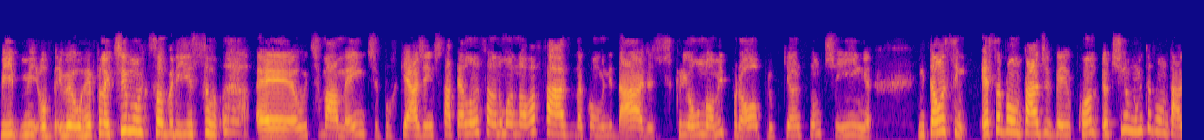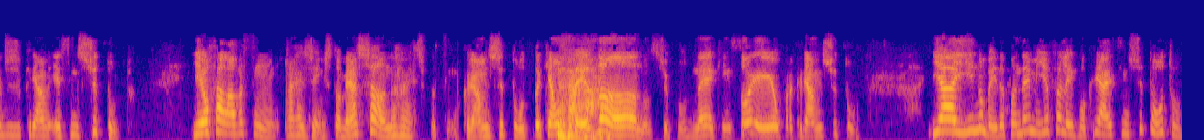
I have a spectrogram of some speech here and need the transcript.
me eu, eu, refleti muito sobre isso é, ultimamente, porque a gente está até lançando uma nova fase da comunidade, a gente criou um nome próprio, porque antes não tinha. Então, assim, essa vontade veio quando. Eu tinha muita vontade de criar esse instituto. E eu falava assim, ai, gente, tô me achando, né? Tipo assim, criar um instituto daqui a uns 10 anos, tipo, né? Quem sou eu para criar um instituto? E aí, no meio da pandemia, eu falei, vou criar esse instituto,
